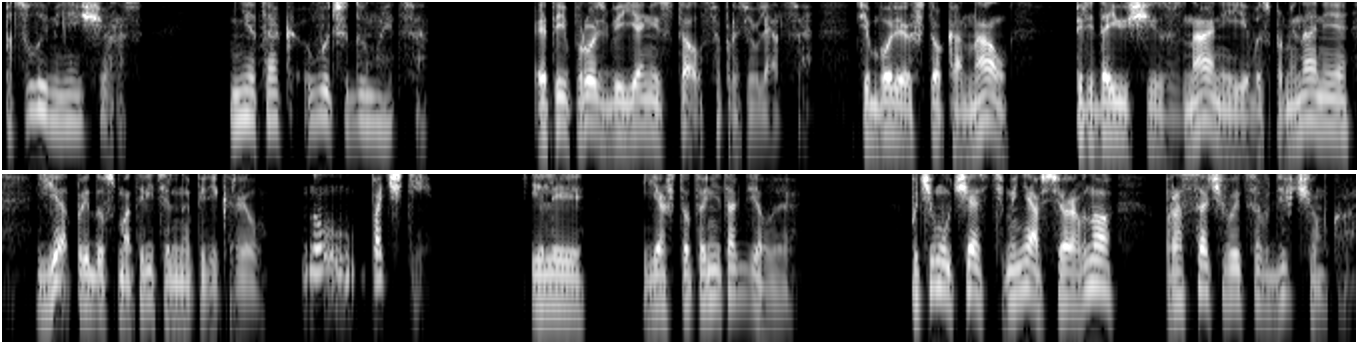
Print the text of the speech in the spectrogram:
Поцелуй меня еще раз. Мне так лучше думается. Этой просьбе я не стал сопротивляться, тем более что канал, передающий знания и воспоминания, я предусмотрительно перекрыл. Ну, почти. Или я что-то не так делаю? Почему часть меня все равно просачивается в девчонку?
